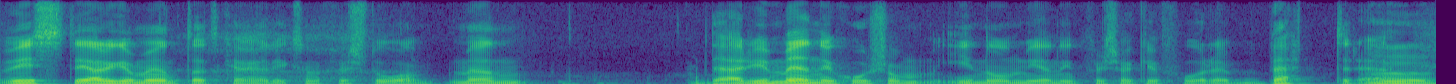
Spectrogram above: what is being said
Visst, det argumentet kan jag liksom förstå. Men det här är ju människor som i någon mening försöker få det bättre. Mm,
